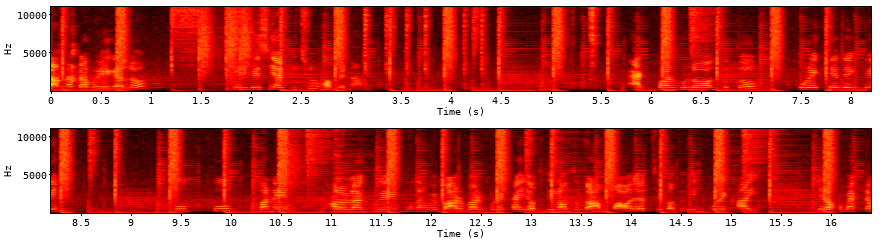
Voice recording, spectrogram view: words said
রান্নাটা হয়ে গেল। এর বেশি আর কিছু হবে না। একবার হলো অন্তত করে খেয়ে দেখবেন। খুব খুব মানে ভালো লাগবে। মনে হবে বারবার করে খাই। যতদিন অন্তত আম পাওয়া যাচ্ছে ততদিন করে খাই। এরকম একটা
